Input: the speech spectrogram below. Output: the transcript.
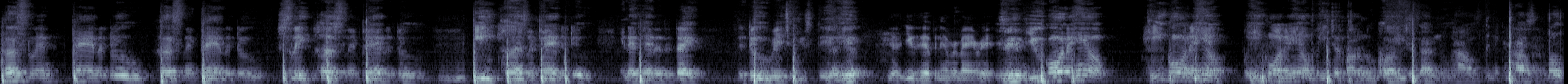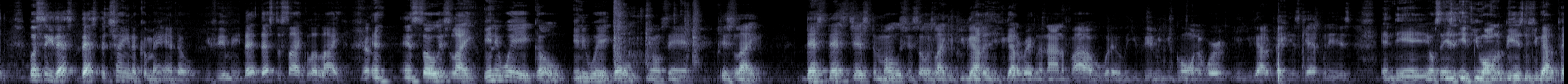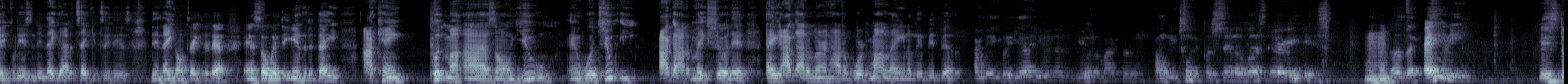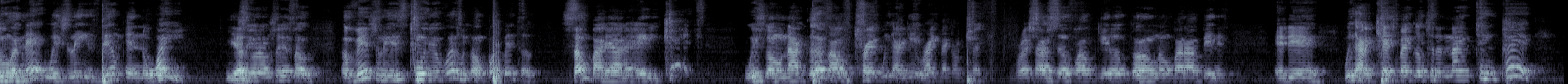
Hustling, paying the dude, hustling, paying the dude, sleep, hustling, paying the dude, Eat, hustling, paying the dude. And at the end of the day, the dude rich and you still here. Yeah, you helping him remain rich. Me? You going to him, he going to him. But he going to him, but he just bought a new car, he just got a new house, the nigga house and a boat. But see, that's that's the chain of command, though. You feel me? That that's the cycle of life. Yep. And and so it's like anywhere it go, anywhere it go. You know what I'm saying? It's like that's that's just the motion. So it's like if you got a if you got a regular nine to five or whatever, you feel me? You going to work you gotta pay this cash for this, and then you know what I'm saying. If you own a business, you gotta pay for this, and then they gotta take it to this, then they gonna take it to that. And so at the end of the day, I can't put my eyes on you and what you eat. I gotta make sure that hey, I gotta learn how to work my lane a little bit better. I mean, but yeah, you in the, you in like the only twenty percent of us there is. Mm-hmm. Another eighty is doing that, which leaves them in the way. Yeah. See what I'm saying? So eventually, it's twenty of us. We gonna bump into somebody out of eighty cats, which gonna knock us off track. We gotta get right back on track, brush ourselves off, get up, go on, about our business, and then we gotta catch back up to the 19 pack.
